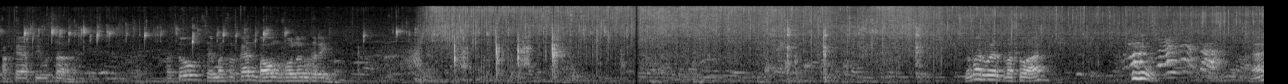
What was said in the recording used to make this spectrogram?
pakai api besar. Lepas tu saya masukkan bawang holland tadi. Nama dua termasuk ah? Ha?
